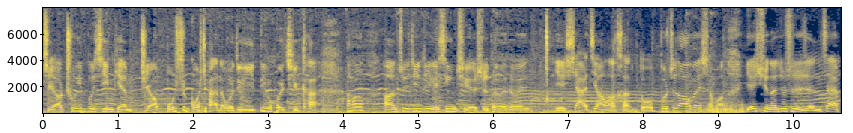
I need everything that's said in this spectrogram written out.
只要出一部新片，只要不是国产的，我就一定会去看。然后好像最近这个兴趣也是特别特别也下降了很多，不知道为什么，也许呢就是人在。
